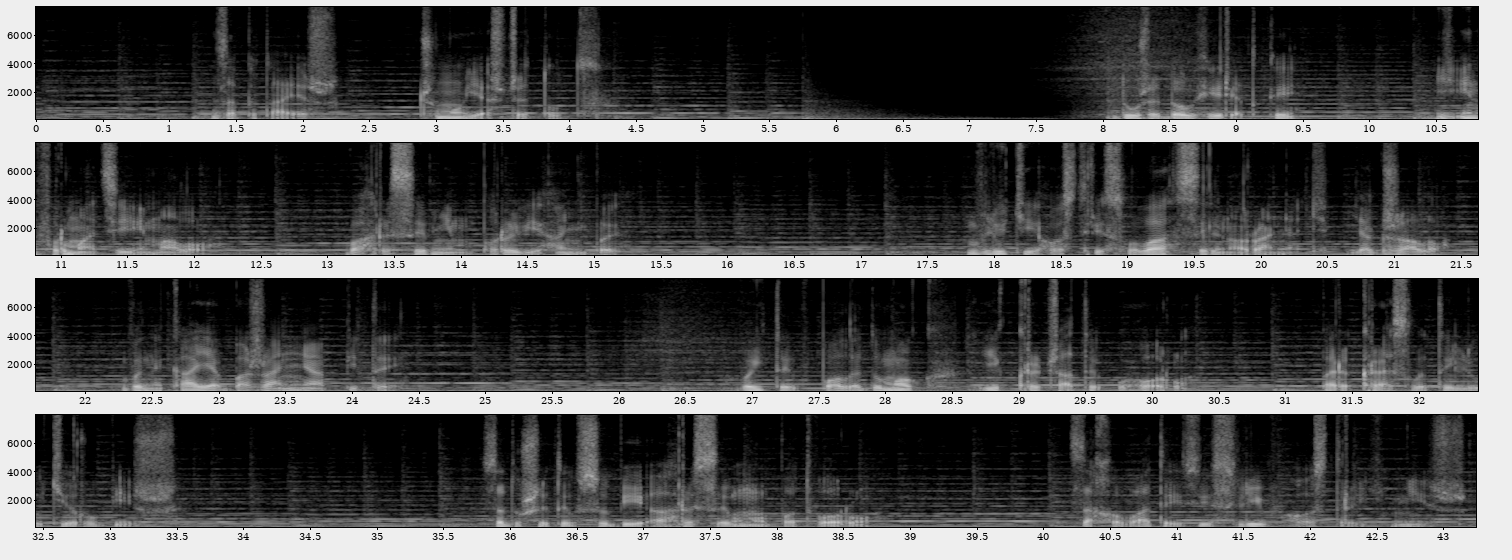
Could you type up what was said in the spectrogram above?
Запитаєш, чому я ще тут? Дуже довгі рядки й інформації мало в агресивнім пориві ганьби. В люті гострі слова сильно ранять, як жало. Виникає бажання піти, вийти в поле думок і кричати угору, перекреслити люті рубіж, задушити в собі агресивну потвору, заховати зі слів гострий ніж.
